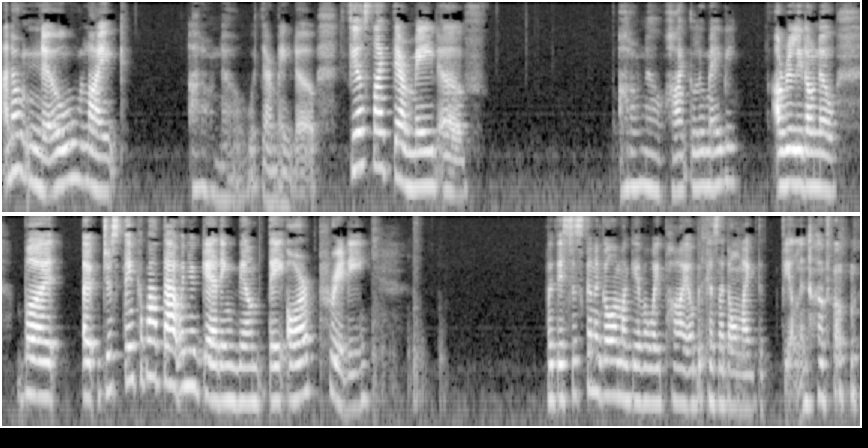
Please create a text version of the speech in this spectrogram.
I don't know, like, I don't know what they're made of. Feels like they're made of, I don't know, hot glue maybe? I really don't know. But uh, just think about that when you're getting them. They are pretty. But this is going to go in my giveaway pile because I don't like the feeling of them.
